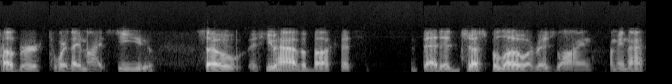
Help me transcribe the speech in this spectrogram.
cover to where they might see you. So if you have a buck that's bedded just below a ridge line, I mean, that's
